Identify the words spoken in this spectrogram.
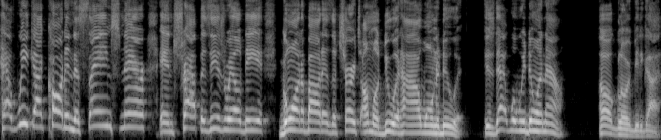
Have we got caught in the same snare and trap as Israel did, going about as a church? I'm going to do it how I want to do it. Is that what we're doing now? Oh, glory be to God.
